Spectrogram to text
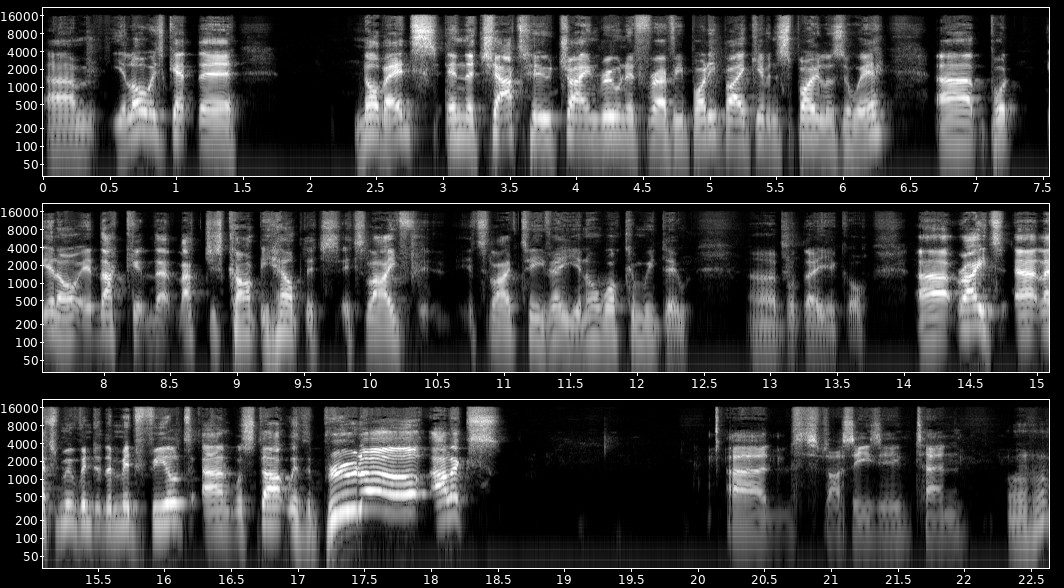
Um, you'll always get the knobheads in the chat who try and ruin it for everybody by giving spoilers away. Uh, but you know that, that that just can't be helped. It's it's live it's live TV. You know what can we do? Uh, but there you go. Uh, right, uh, let's move into the midfield, and we'll start with Bruno. Alex, uh, that's easy. 10 mm-hmm.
